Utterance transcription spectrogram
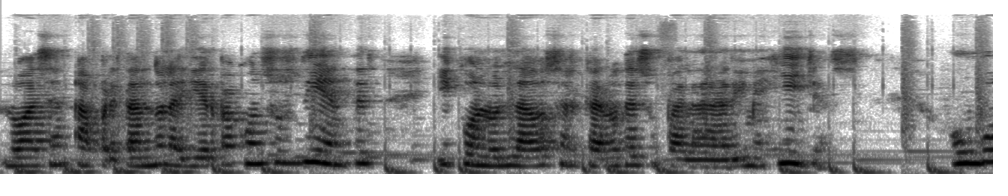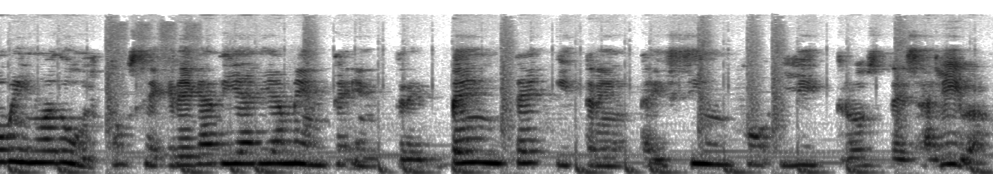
Lo hacen apretando la hierba con sus dientes y con los lados cercanos de su paladar y mejillas. Un bovino adulto segrega diariamente entre 20 y 35 litros de saliva.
